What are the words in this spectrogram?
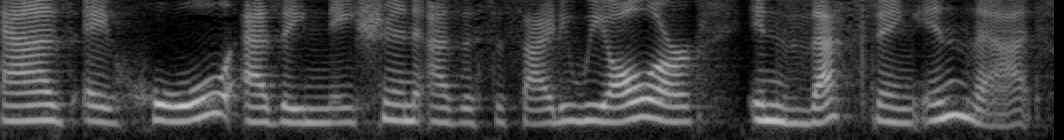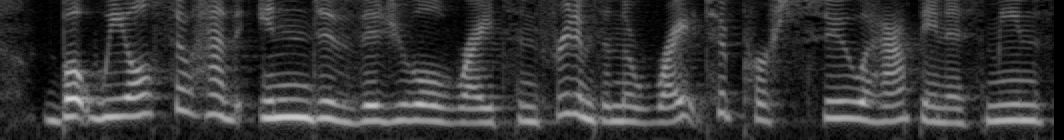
as a whole, as a nation, as a society. We all are investing in that. But we also have individual rights and freedoms. And the right to pursue happiness means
